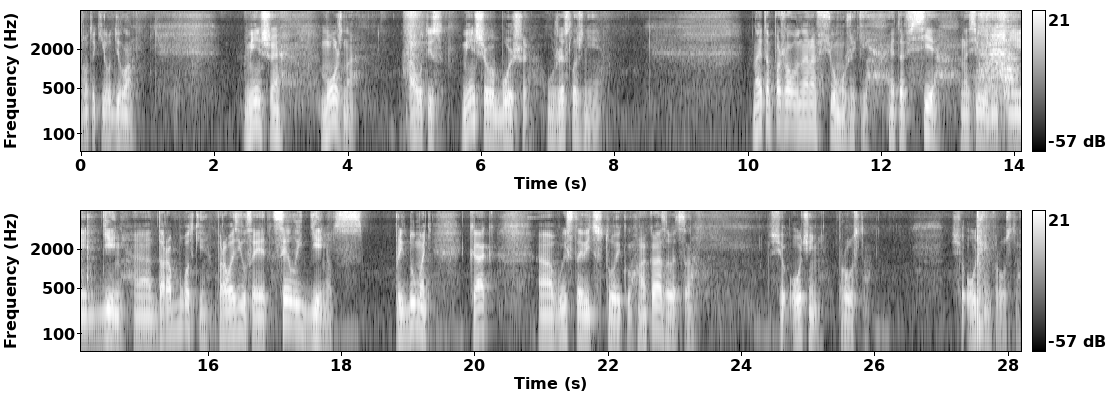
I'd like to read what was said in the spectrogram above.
Вот такие вот дела. Меньше можно, а вот из меньшего больше уже сложнее. На этом, пожалуй, наверное, все, мужики. Это все на сегодняшний день э, доработки. Провозился я целый день вот придумать, как а, выставить стойку. Оказывается, все очень просто. Все очень просто.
